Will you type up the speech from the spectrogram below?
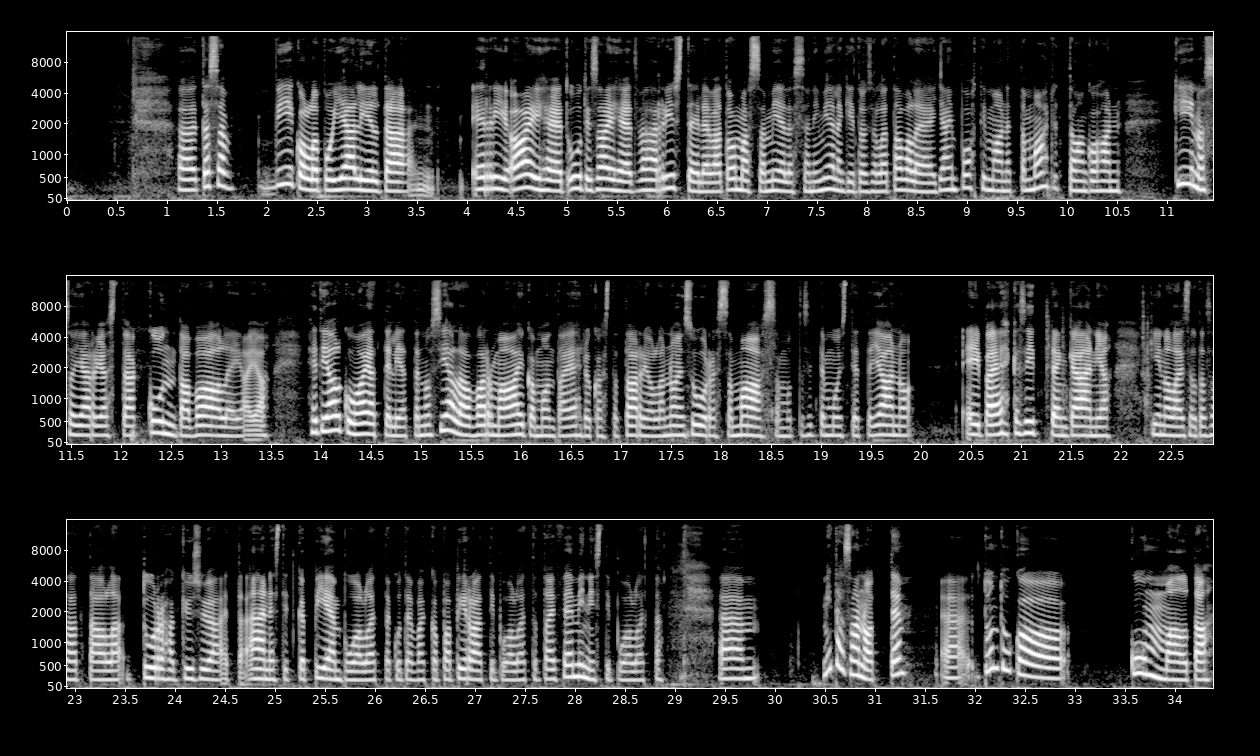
Tässä viikonlopun jäljiltä eri aiheet, uutisaiheet vähän risteilevät omassa mielessäni mielenkiintoisella tavalla ja jäin pohtimaan, että mahdetaankohan Kiinassa järjestää kuntavaaleja ja heti alkuun ajattelin, että no siellä on varmaan aika monta ehdokasta tarjolla noin suuressa maassa, mutta sitten muisti, että jaa no eipä ehkä sittenkään ja kiinalaiselta saattaa olla turha kysyä, että äänestitkö pienpuoluetta, kuten vaikkapa piraattipuoluetta tai feministipuoluetta. Ähm, mitä sanotte? Äh, tuntuuko kummalta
